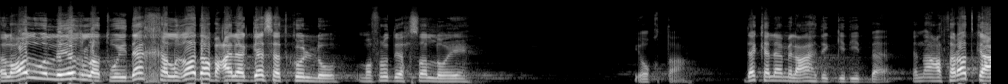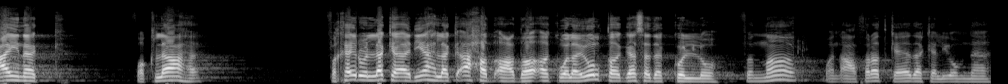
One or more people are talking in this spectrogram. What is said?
العضو اللي يغلط ويدخل غضب على الجسد كله المفروض يحصل له إيه؟ يقطع. ده كلام العهد الجديد بقى. إن اعثرتك عينك فاقلعها. فخير لك أن يهلك أحد اعضائك ولا يلقى جسدك كله في النار. وأن أعثرتك يدك اليمنى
